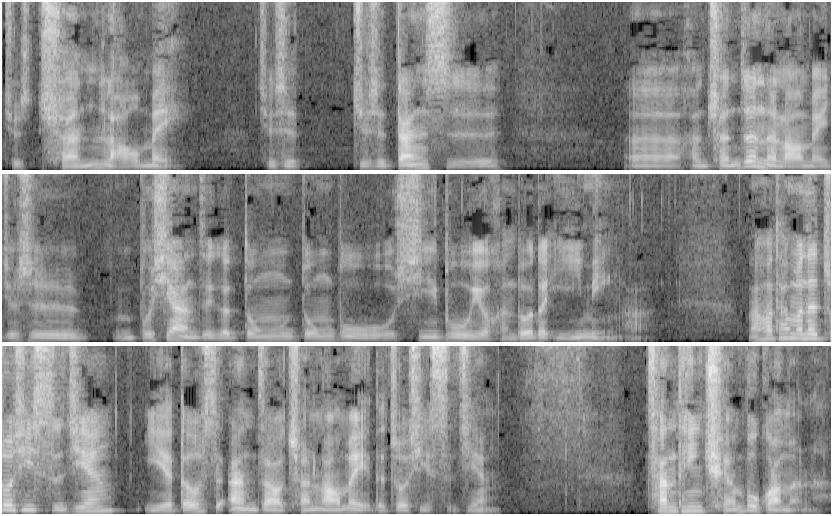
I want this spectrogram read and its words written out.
就是纯老美，就是就是当时。呃，很纯正的老美，就是不像这个东东部、西部有很多的移民哈。然后他们的作息时间也都是按照纯老美的作息时间，餐厅全部关门了。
